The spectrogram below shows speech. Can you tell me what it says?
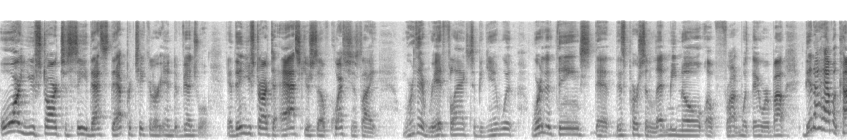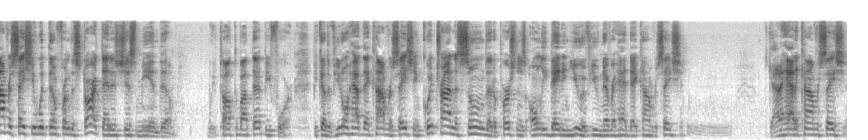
or you start to see that's that particular individual. And then you start to ask yourself questions like, were there red flags to begin with? Were the things that this person let me know up front what they were about? Did I have a conversation with them from the start that is just me and them? We've talked about that before. Because if you don't have that conversation, quit trying to assume that a person is only dating you if you've never had that conversation. You got to have a conversation.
